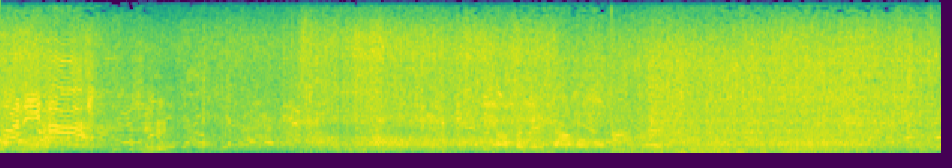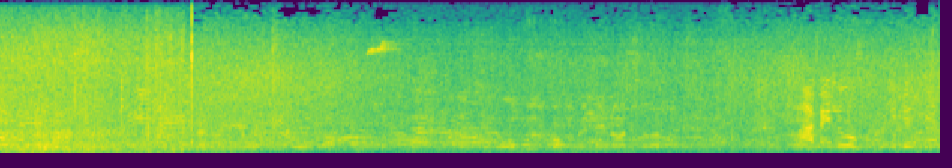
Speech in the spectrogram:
สวัสดีค่ะ ถ้าไปเล่นน้ำของผม มาไหมลูกกินด้วยกัน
